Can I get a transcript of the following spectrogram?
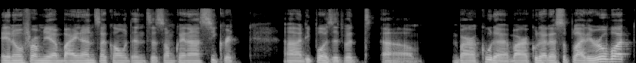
you know from your Binance account into some kind of secret uh deposit with um Baracuda. Baracuda that supply the robot.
